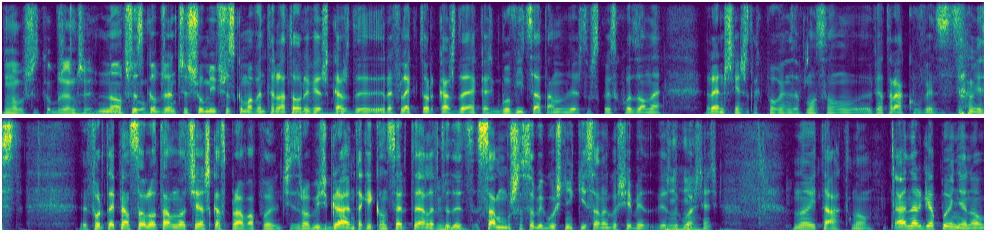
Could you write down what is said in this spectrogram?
No bo wszystko brzęczy. No, wszystko brzęczy, szumi, wszystko ma wentylatory, wiesz, Mhm. każdy reflektor, każda jakaś głowica, tam, wiesz, to wszystko jest chłodzone ręcznie, że tak powiem, za pomocą wiatraków, więc tam jest... Fortepian solo tam, no ciężka sprawa, powiem ci zrobić. Grałem takie koncerty, ale wtedy sam muszę sobie głośniki samego siebie, wiesz, Mhm. dogłaśniać. No i tak, no. A energia płynie, no.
